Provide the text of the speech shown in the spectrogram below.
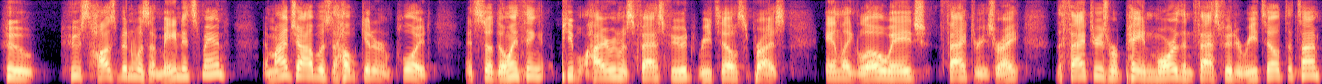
who whose husband was a maintenance man, and my job was to help get her employed. And so the only thing people hiring was fast food, retail, surprise, and like low wage factories, right? The factories were paying more than fast food or retail at the time,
